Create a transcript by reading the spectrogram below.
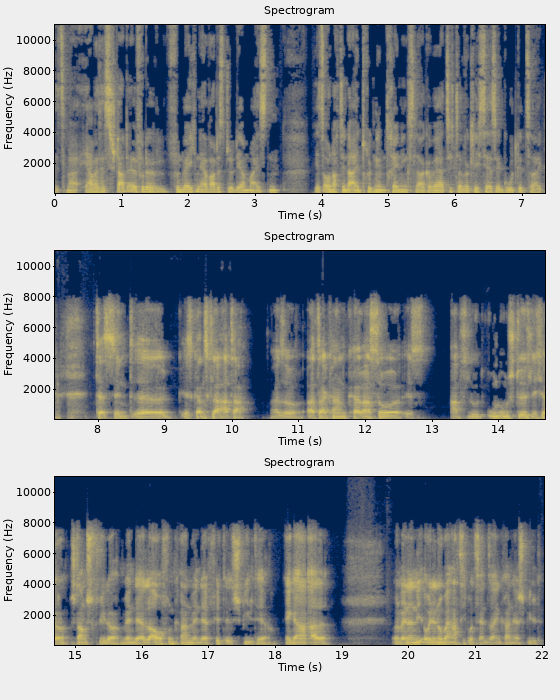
jetzt mal, ja, was heißt Startelf oder von welchen erwartest du dir am meisten? Jetzt auch nach den Eindrücken im Trainingslager, wer hat sich da wirklich sehr, sehr gut gezeigt? Das sind, äh, ist ganz klar Atta. Also Atakan Carasso ist absolut unumstößlicher Stammspieler. Wenn der laufen kann, wenn der fit ist, spielt er. Egal. Und wenn er, nicht, wenn er nur bei 80 Prozent sein kann, er spielt.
